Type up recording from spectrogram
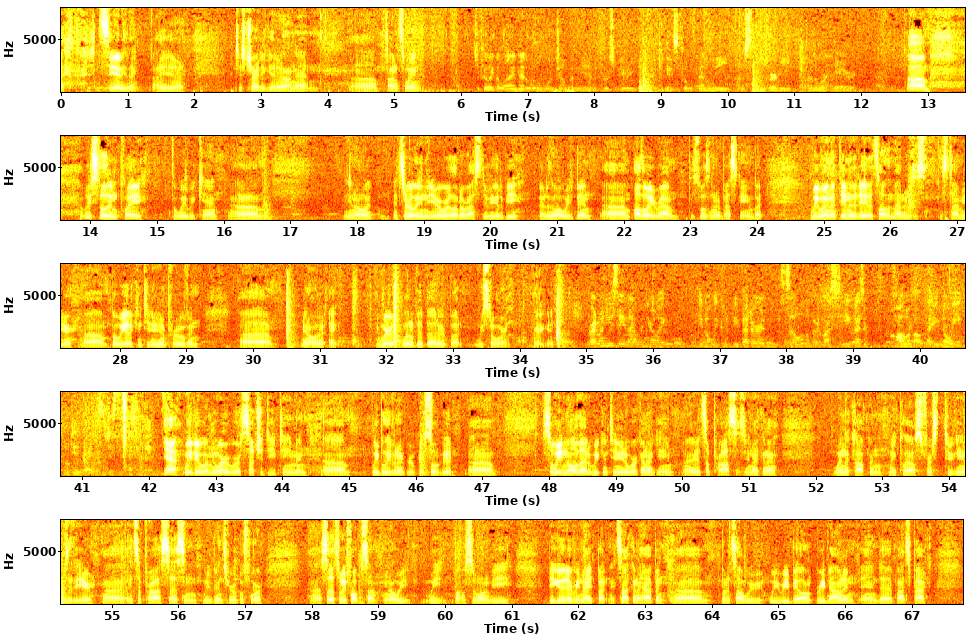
I didn't see anything. I uh, just tried to get it on that and uh, found its way in. Do you feel like the line had a little more jump in the end of the first period after you guys killed the penalty? Obviously, Bergie doing the work there. Um, we still didn't play the way we can. Um, you know, it, it's early in the year. We're a little rusty. We got to be better than what we've been um, all the way around. This wasn't our best game, but we win at the end of the day. That's all that matters this, this time of year. Um, but we got to continue to improve, and uh, you know, I, we're a little bit better, but we still weren't very good. Brad, when you say that, when you're like, you know, we could be better and still a little bit rusty, you guys are calm about that. You know what you can do, right? This is just the second game. Yeah, we do. I mean, we're we're such a deep team, and um, we believe in our group. We're so good. Uh, so we know that we continue to work on our game, uh, it's a process. You're not going to win the cup and make playoffs first two games of the year. Uh, it's a process, and we've been through it before. Uh, so that's what we focus on. You know, we we obviously want to be be good every night, but it's not going to happen. Um, but it's how we we rebound, rebound and and uh, bounce back.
